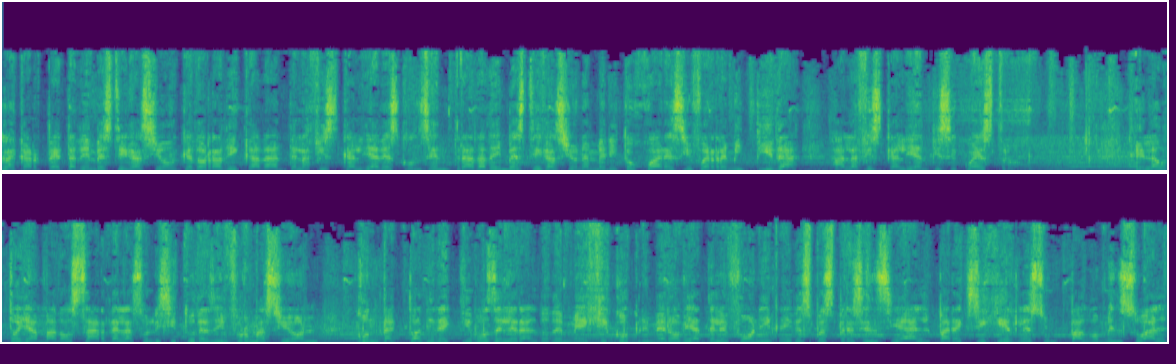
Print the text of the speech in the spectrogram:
La carpeta de investigación quedó radicada ante la Fiscalía Desconcentrada de Investigación en Benito Juárez y fue remitida a la Fiscalía Antisecuestro. El auto llamado SAR de las solicitudes de información contactó a directivos del Heraldo de México, primero vía telefónica y después presencial, para exigirles un pago mensual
